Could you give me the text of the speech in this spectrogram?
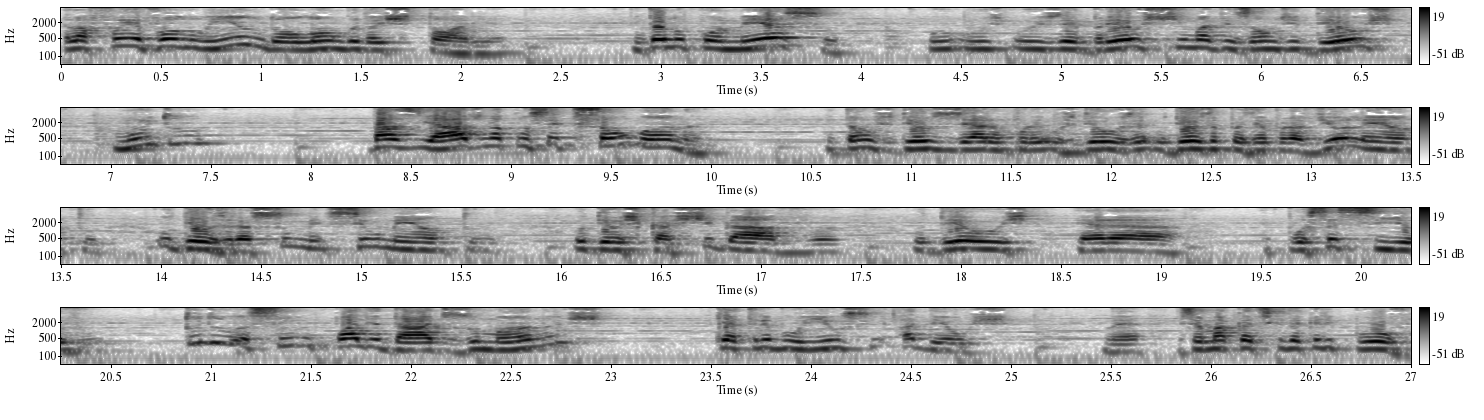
ela foi evoluindo ao longo da história. Então, no começo, os, os hebreus tinham uma visão de Deus muito baseado na concepção humana. Então os deuses eram, os deuses, o deus, por exemplo, era violento, o deus era ciumento, o deus castigava, o deus era possessivo. Tudo assim, qualidades humanas que atribuíam-se a Deus. Né? Isso é uma característica daquele povo.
